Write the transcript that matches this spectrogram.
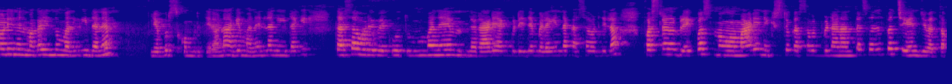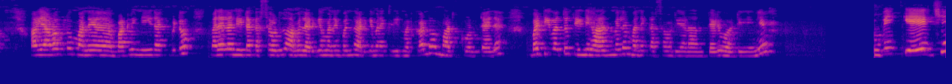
ನೋಡಿ ನನ್ನ ಮಗ ಇನ್ನೂ ಮಲಗಿದ್ದಾನೆ. ಎಬ್ಬರಿಸ್ಕೊಂಡ್ಬಿಡ್ತೀನಿ ನಾನು ಹಾಗೆ ಮನೆಯೆಲ್ಲ ನೀಟಾಗಿ ಕಸ ಹೊಡಿಬೇಕು. ತುಂಬಾನೇ ರಾಡಿ ಆಗಿಬಿಟ್ಟಿದೆ. ಬೆಳಗಿಂದ ಕಸ ಹೊಡೆದಿಲ್ಲ. ಫಸ್ಟ್ ನಾನು ಬ್ರೇಕ್ಫಾಸ್ಟ್ ಮಾಡಿ ನೆಕ್ಸ್ಟ್ ಕಸ ಹೊಡ್ಬಿಡೋಣ ಅಂತ ಸ್ವಲ್ಪ ಚೇಂಜ್ ಇವತ್ತು. ಯಾವಾಗಲೂ ಮನೆ, ಬಾಗಿಲಿಗೆ ನೀರು ಹಾಕ್ಬಿಟ್ಟು ಮನೆಯೆಲ್ಲ ನೀಟಾಗಿ ಕಸ ಹೊಡೆದು ಆಮೇಲೆ ಅಡುಗೆ ಮನೆಗೆ ಬಂದು ಅಡುಗೆ ಮನೆ ಕ್ಲೀನ್ ಮಾಡ್ಕೊಂಡು ಮಾಡ್ಕೊಳ್ತಾ ಇದೆ ಬಟ್ ಇವತ್ತು ತಿಂಡಿ ಆದಮೇಲೆ ಮನೆ ಕಸ ಹೊಡಿಯೋಣ ಅಂತೇಳಿ ಹೊರಟಿದ್ದೀನಿ ಕೆ ಜಿ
